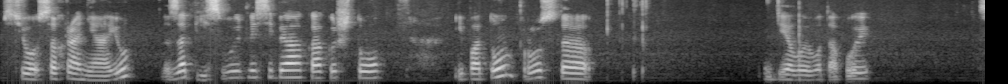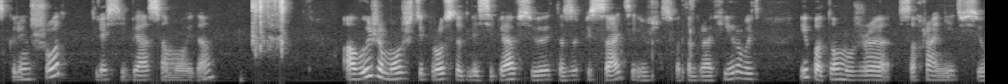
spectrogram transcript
все сохраняю, записываю для себя, как и что. И потом просто делаю вот такой скриншот для себя самой, да. А вы же можете просто для себя все это записать или же сфотографировать и потом уже сохранить все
